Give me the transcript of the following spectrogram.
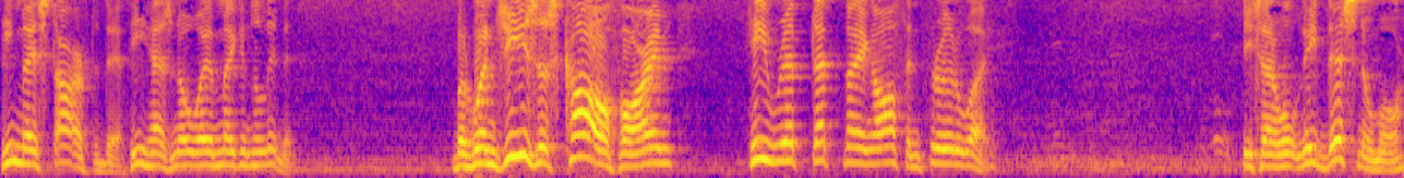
he may starve to death. He has no way of making a living. But when Jesus called for him, he ripped that thing off and threw it away. He said, I won't need this no more.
